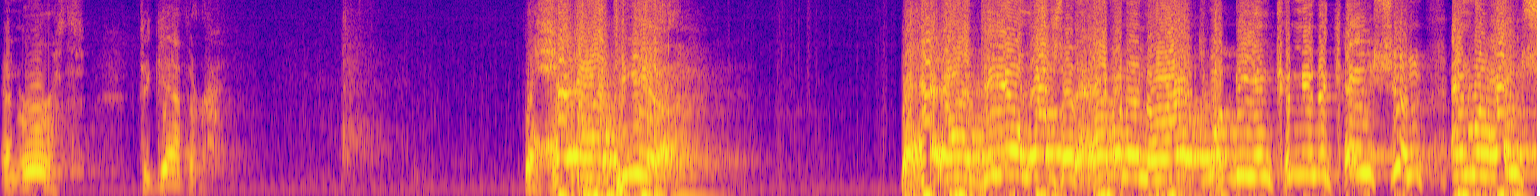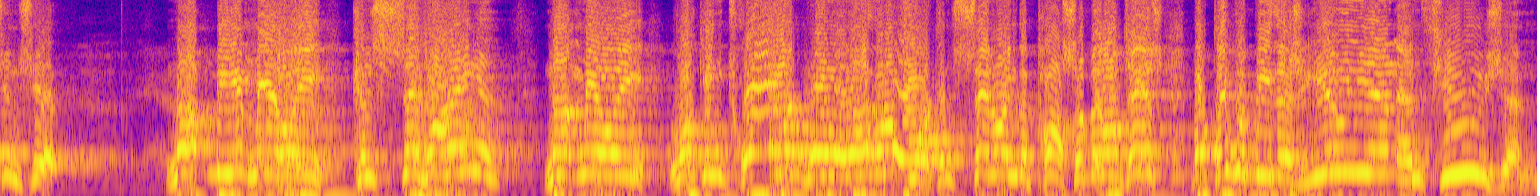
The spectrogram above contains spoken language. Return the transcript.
and earth together. The whole idea the whole idea was that heaven and earth would be in communication and relationship. Not be merely considering, not merely looking toward one another or considering the possibilities, but there would be this union and fusion.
